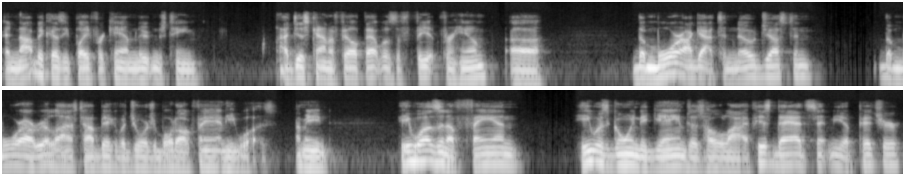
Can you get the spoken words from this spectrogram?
and not because he played for Cam Newton's team, I just kind of felt that was a fit for him. Uh, the more I got to know Justin, the more I realized how big of a Georgia Bulldog fan he was. I mean, he wasn't a fan. He was going to games his whole life. His dad sent me a picture.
